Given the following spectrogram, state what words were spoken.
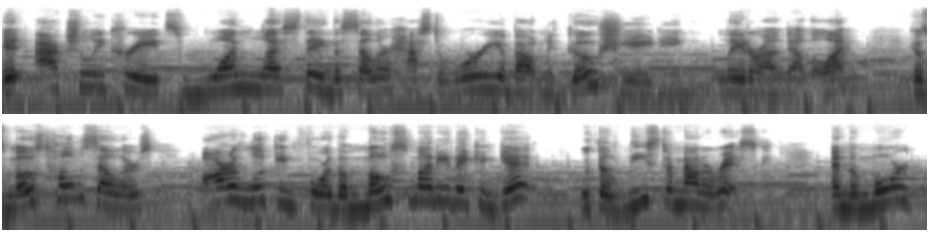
it actually creates one less thing the seller has to worry about negotiating later on down the line. Because most home sellers are looking for the most money they can get with the least amount of risk. And the more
